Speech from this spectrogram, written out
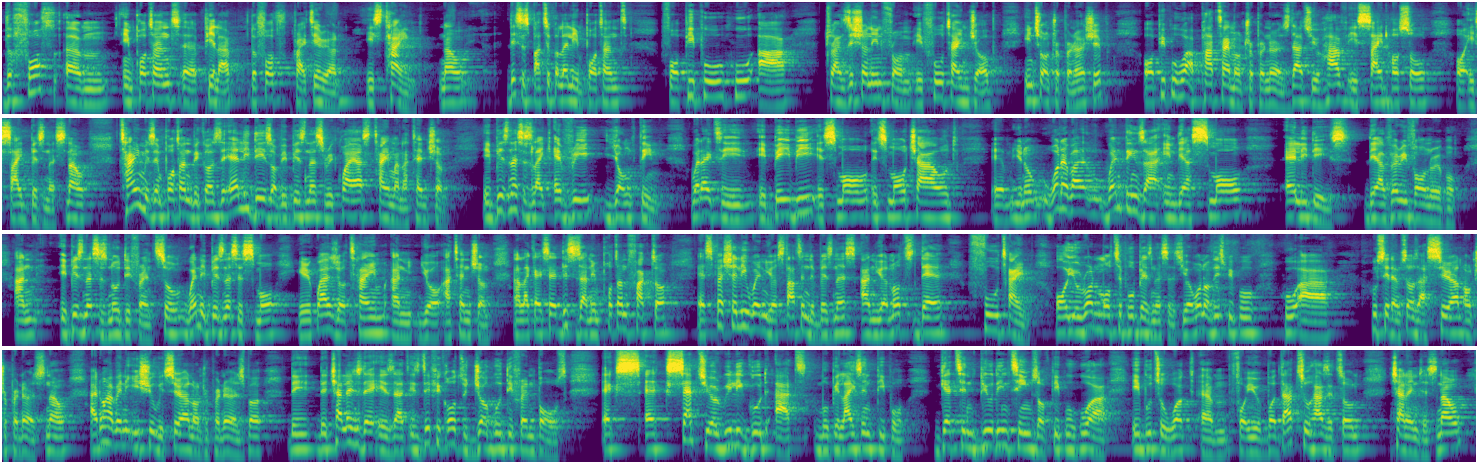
The fourth um, important uh, pillar, the fourth criterion is time. Now, this is particularly important for people who are transitioning from a full time job into entrepreneurship, or people who are part time entrepreneurs, that you have a side hustle or a side business. Now, time is important because the early days of a business requires time and attention. A business is like every young thing, whether it's a, a baby, a small, a small child, um, you know, whatever, when things are in their small early days, they are very vulnerable. And a business is no different. So when a business is small, it requires your time and your attention. And like I said, this is an important factor, especially when you're starting the business and you're not there full time or you run multiple businesses. You're one of these people who are who say themselves as serial entrepreneurs. Now, I don't have any issue with serial entrepreneurs, but the, the challenge there is that it's difficult to juggle different balls, ex- except you're really good at mobilizing people, getting, building teams of people who are able to work um, for you. But that too has its own challenges. Now,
